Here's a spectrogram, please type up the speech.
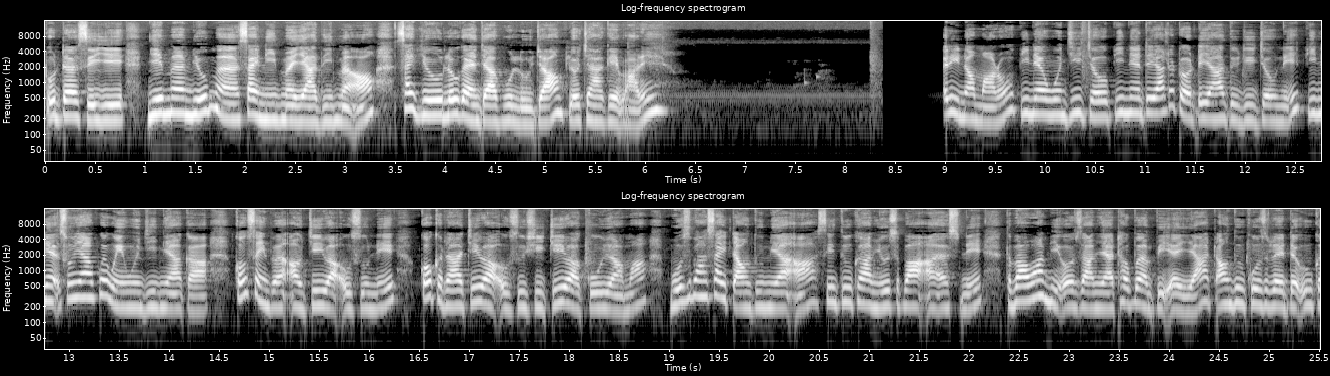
တိုးတက်စေရေးမြေမှန်မျိုးမှန်စိုက်နီးမှန်ရသည်မှန်အောင်စိုက်ပျိုးလုပ်ကံကြဖို့လိုကြောင်းပြောကြားခဲ့ပါတယ်။ အဲ့ဒီနောက်မှာတော့ပြည်내ဝန်ကြီးချုပ်ပြည်내တရားလွှတ်တော်တရားသူကြီးချုပ်နဲ့ပြည်내အစိုးရဖွဲ့ဝင်ဝန်ကြီးများကကုတ်စိန်ပန်းအောက်ကျေးရွာအုပ်စုနဲ့ကော့ကရာကျေးရွာအုပ်စုရှိကျေးရွာ၉ရွာမှာမိုးစပါးစိုက်တောင်သူများအားစင်တုခမျိုးစပါး RS နဲ့တဘာဝမြေဩဇာများထောက်ပံ့ပေးအပ်ရာတောင်သူကိုယ်စားလှယ်တဦးက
